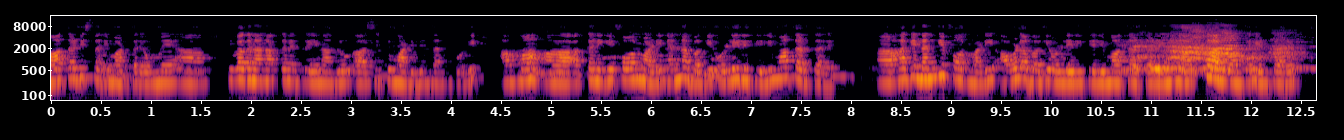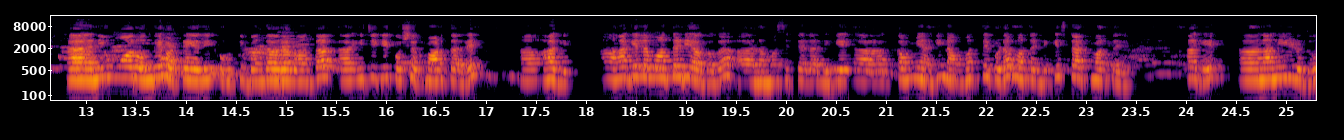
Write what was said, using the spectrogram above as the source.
ಮಾತಾಡಿ ಸರಿ ಮಾಡ್ತಾರೆ. ಒಮ್ಮೆ ಇವಾಗ ನಾನು ಅಕ್ಕನ ಹತ್ರ ಏನಾದ್ರೂ ಸಿಟ್ಟು ಮಾಡಿದೆ ಅಂತ ಅನ್ಕೊಳ್ಳಿ ಅಮ್ಮ ಅಕ್ಕನಿಗೆ ಫೋನ್ ಮಾಡಿ ನನ್ನ ಬಗ್ಗೆ ಒಳ್ಳೆ ರೀತಿಯಲ್ಲಿ ಮಾತಾಡ್ತಾರೆ. ಹಾಗೆ ನನಗೆ ಫೋನ್ ಮಾಡಿ ಅವಳ ಬಗ್ಗೆ ಒಳ್ಳೆ ರೀತಿಯಲ್ಲಿ ಮಾತಾಡ್ತಾಳೆ. ನಿನ್ನ ಅಕ್ಕ ಅಲ್ವಾ ಅಂತ ಹೇಳ್ತಾರೆ. ನೀವು ಮೂವರು ಒಂದೇ ಹೊಟ್ಟೆಯಲ್ಲಿ ಹುಟ್ಟಿ ಬಂದವರಲ್ವಾ ಅಂತ ಈಚೆಗೆ ಕ್ವಶನ್ ಮಾಡ್ತಾರೆ. ಹಾಗೆ. ಹಾಗೆಲ್ಲ ಮಾತಾಡಿ ಆಗುವಾಗ ನಮ್ಮ ಸಿಟ್ಟೆಲ್ಲ ಅಲ್ಲಿಗೆ ಕಮ್ಮಿ ಕಮ್ಮಿಯಾಗಿ ನಾವು ಮತ್ತೆ ಕೂಡ ಮಾತಾಡ್ಲಿಕ್ಕೆ ಸ್ಟಾರ್ಟ್ ಮಾಡ್ತೇವೆ. ಹಾಗೆ ನಾನು ಹೇಳುದು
